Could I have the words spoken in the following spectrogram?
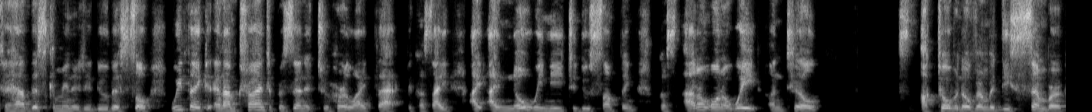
to have this community do this. So we think, and I'm trying to present it to her like that because I, I, I know we need to do something because I don't want to wait until October, November, December,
